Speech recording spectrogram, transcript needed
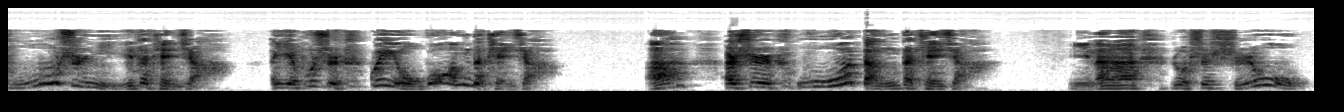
不是你的天下，也不是归有光的天下啊，而是我等的天下。你呢，若是识物，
